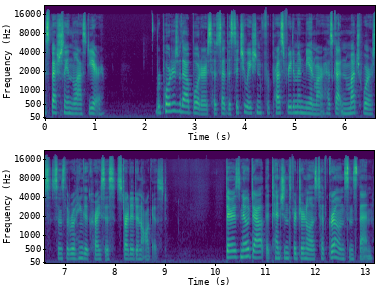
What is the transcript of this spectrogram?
especially in the last year? Reporters Without Borders have said the situation for press freedom in Myanmar has gotten much worse since the Rohingya crisis started in August. There is no doubt that tensions for journalists have grown since then,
